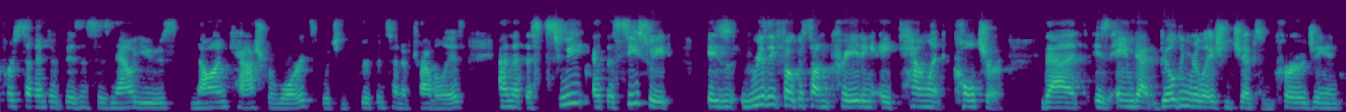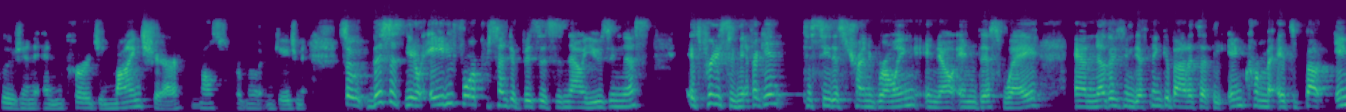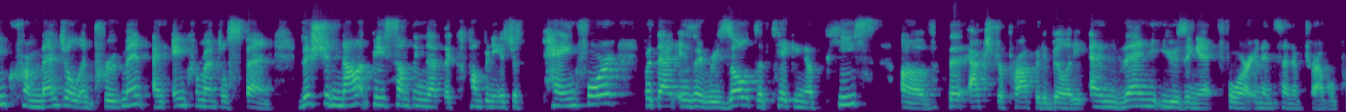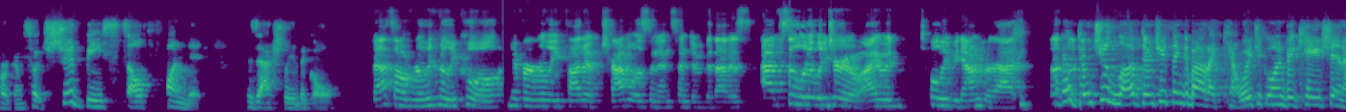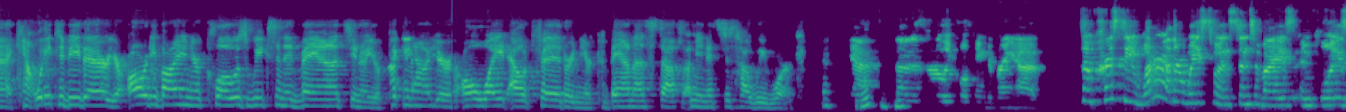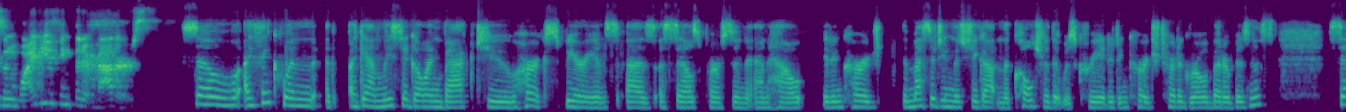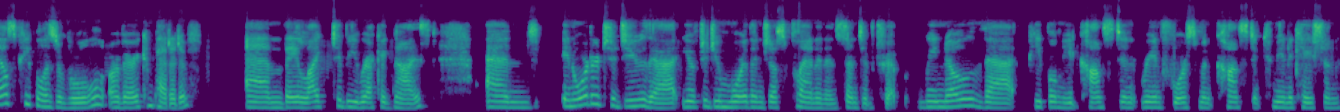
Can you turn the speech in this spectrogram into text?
of businesses now use non-cash rewards, which group incentive travel is, and that the suite at the C-suite is really focused on creating a talent culture that is aimed at building relationships, encouraging inclusion, and encouraging mind share, and also promote engagement. So this is, you know, 84% of businesses now using this. It's pretty significant to see this trend growing, you know, in this way. And another thing to think about is that the increment, it's about incremental improvement and incremental spend. This should not be something that the company is just paying for, but that is a result of taking a piece of the extra profitability and then using it for an incentive travel program. So it should be self funded, is actually the goal. That's all really, really cool. Never really thought of travel as an incentive, but that is absolutely true. I would totally be down for that. no, don't you love, don't you think about, I can't wait to go on vacation. I can't wait to be there. You're already buying your clothes weeks in advance. You know, you're picking out your all white outfit or in your cabana stuff. I mean, it's just how we work. yeah, that is a really cool thing to bring up. So, Christy, what are other ways to incentivize employees and why do you think that it matters? So, I think when, again, Lisa going back to her experience as a salesperson and how it encouraged the messaging that she got and the culture that was created encouraged her to grow a better business. Salespeople, as a rule, are very competitive and they like to be recognized. And in order to do that, you have to do more than just plan an incentive trip. We know that people need constant reinforcement, constant communication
